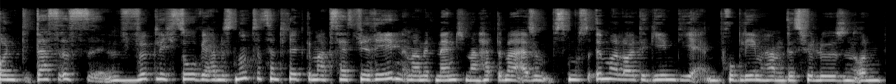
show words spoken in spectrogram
und das ist wirklich so, wir haben das nutzerzentriert gemacht. Das heißt, wir reden immer mit Menschen. Man hat immer, also es muss immer Leute geben, die ein Problem haben, das wir lösen und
